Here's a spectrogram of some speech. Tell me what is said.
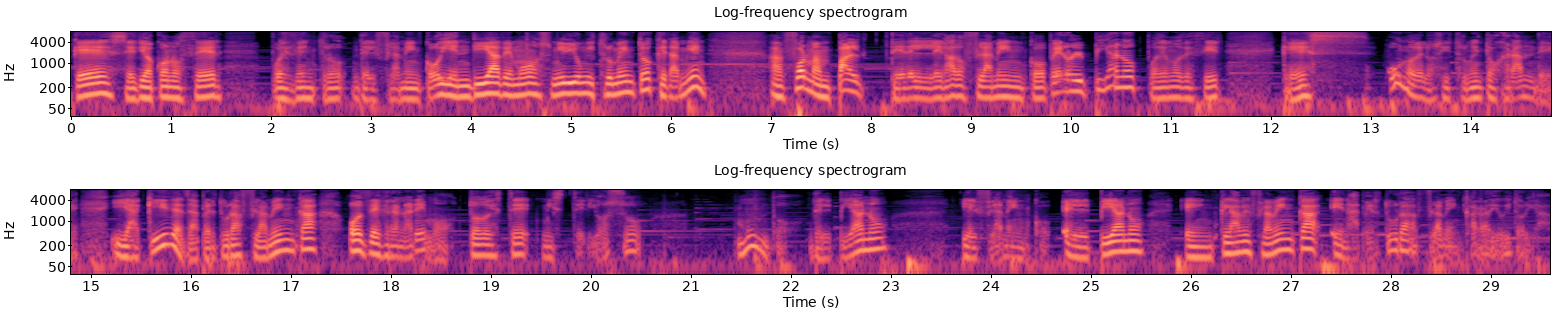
que se dio a conocer pues dentro del flamenco. Hoy en día vemos un instrumentos que también forman parte del legado flamenco, pero el piano podemos decir que es uno de los instrumentos grandes y aquí desde Apertura Flamenca os desgranaremos todo este misterioso mundo del piano y el flamenco. El piano en clave flamenca en Apertura Flamenca Radio Vitoria.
